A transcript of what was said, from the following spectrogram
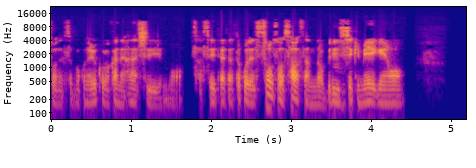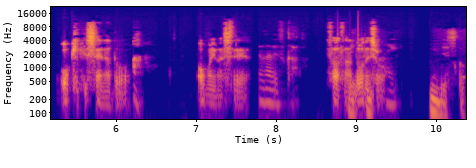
そうです。僕のよくわかんない話もさせていただいたところで、そうそう、澤さんのブリーチ的名言をお聞きしたいなとあ思いまして、いかがですか澤さんどうでしょう？はい。いいですか？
